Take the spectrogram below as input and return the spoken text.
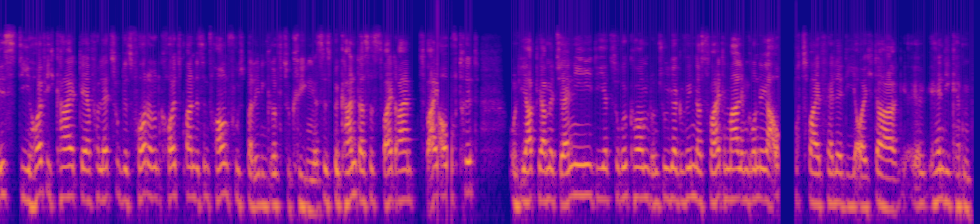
ist die Häufigkeit der Verletzung des vorderen Kreuzbandes im Frauenfußball in den Griff zu kriegen. Es ist bekannt, dass es 2-3-2 auftritt. Und ihr habt ja mit Jenny, die jetzt zurückkommt, und Julia Gewinn das zweite Mal im Grunde ja auch zwei Fälle, die euch da äh, handicappen.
